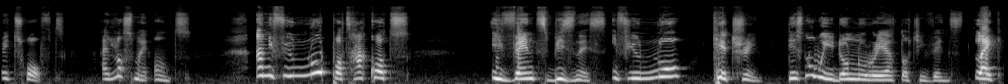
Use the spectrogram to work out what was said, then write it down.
may 12th i lost my aunt and if you know port harcourt event business if you know catering there's no way you don't know Royal Touch events. Like,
